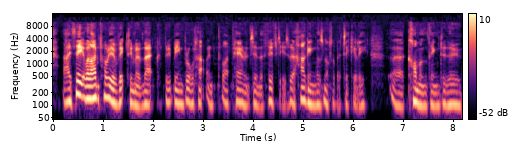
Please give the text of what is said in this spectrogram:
I think, well, I'm probably a victim of that, being brought up by parents in the 50s where hugging was not a particularly uh, common thing to do.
